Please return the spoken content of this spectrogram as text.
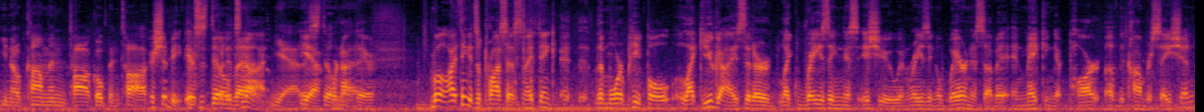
you know common talk, open talk. It should be. There's It's still but it's that, not. Yeah, yeah, still we're not that. there. Well, I think it's a process, and I think uh, the more people like you guys that are like raising this issue and raising awareness of it and making it part of the conversation,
